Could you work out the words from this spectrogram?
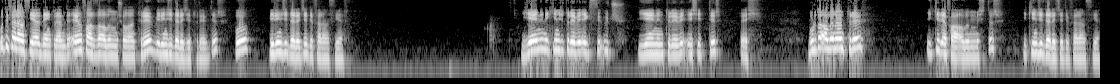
Bu diferansiyel denklemde en fazla alınmış olan türev birinci derece türevdir. Bu birinci derece diferansiyel. y'nin ikinci türevi eksi 3, y'nin türevi eşittir 5. Burada alınan türev iki defa alınmıştır. İkinci derece diferansiyel.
